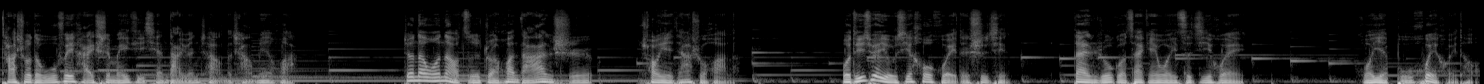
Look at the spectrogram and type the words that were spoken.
他说的无非还是媒体前打圆场的场面话。正当我脑子转换答案时，创业家说话了。我的确有些后悔的事情，但如果再给我一次机会，我也不会回头。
